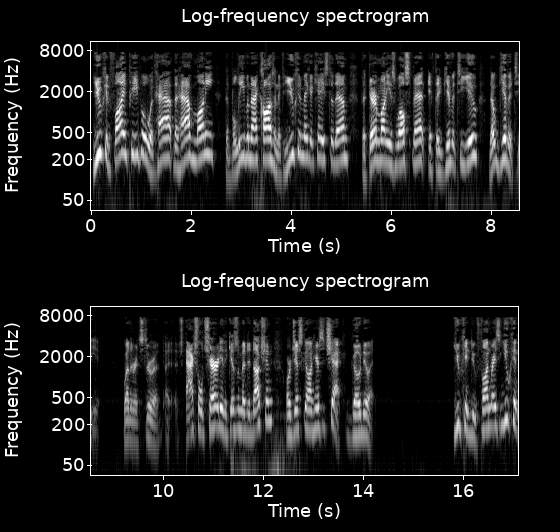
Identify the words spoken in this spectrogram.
you can find people with have, that have money that believe in that cause, and if you can make a case to them that their money is well spent, if they give it to you, they'll give it to you. Whether it's through an actual charity that gives them a deduction, or just going, here's a check, go do it. You can do fundraising. You can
